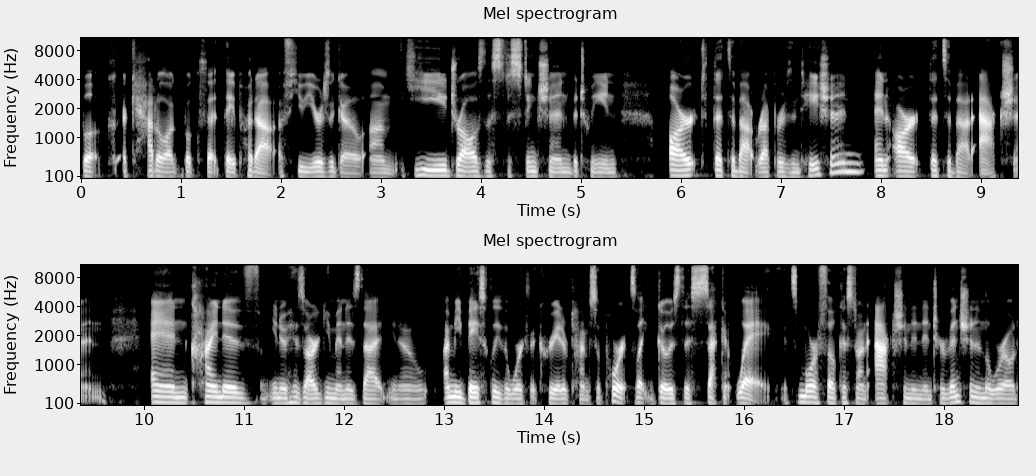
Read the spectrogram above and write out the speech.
book, a catalog book that they put out a few years ago. Um, he draws this distinction between art that's about representation and art that's about action. And kind of, you know, his argument is that, you know, I mean, basically the work that Creative Time supports like goes this second way. It's more focused on action and intervention in the world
